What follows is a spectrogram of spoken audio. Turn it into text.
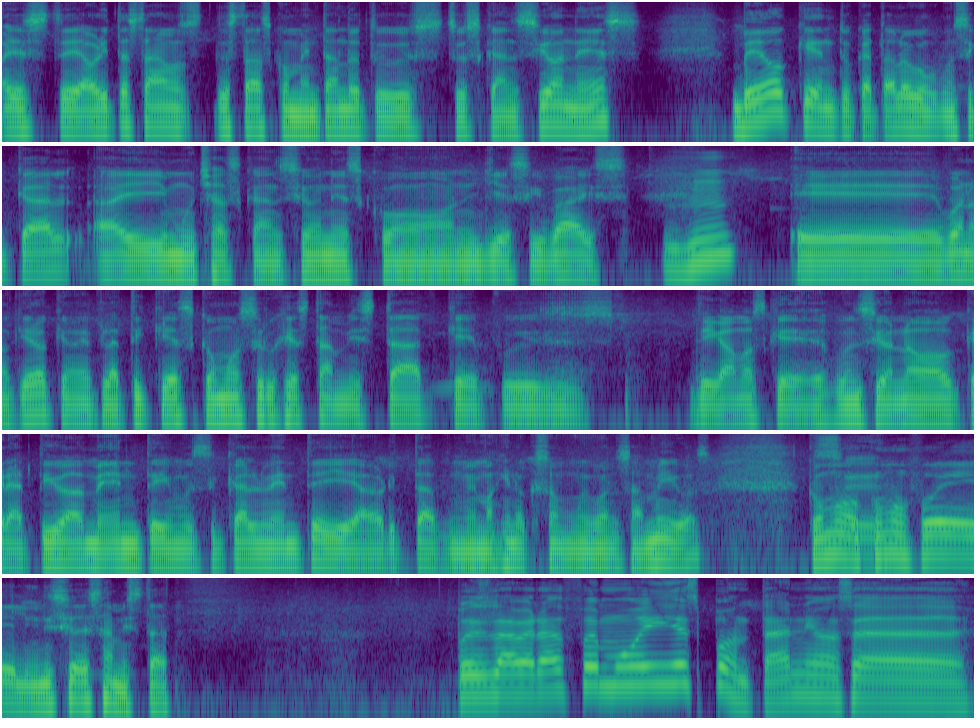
este, ahorita estábamos, estabas comentando tus, tus canciones. Veo que en tu catálogo musical hay muchas canciones con Jesse Vice. Eh, bueno, quiero que me platiques cómo surge esta amistad que, pues, digamos que funcionó creativamente y musicalmente y ahorita me imagino que son muy buenos amigos. ¿Cómo, ¿cómo fue el inicio de esa amistad? Pues la verdad fue muy espontáneo, o sea,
